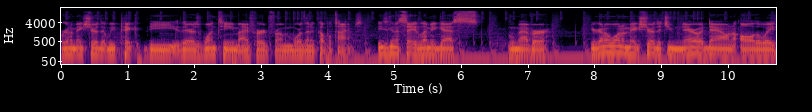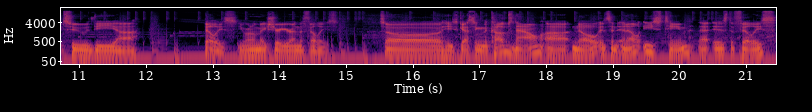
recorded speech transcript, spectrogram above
We're going to make sure that we pick the, there's one team I've heard from more than a couple times. He's going to say, let me guess, whomever. You're going to want to make sure that you narrow it down all the way to the uh, Phillies. You want to make sure you're in the Phillies. So he's guessing the Cubs now. Uh, no, it's an NL East team. That is the Phillies.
